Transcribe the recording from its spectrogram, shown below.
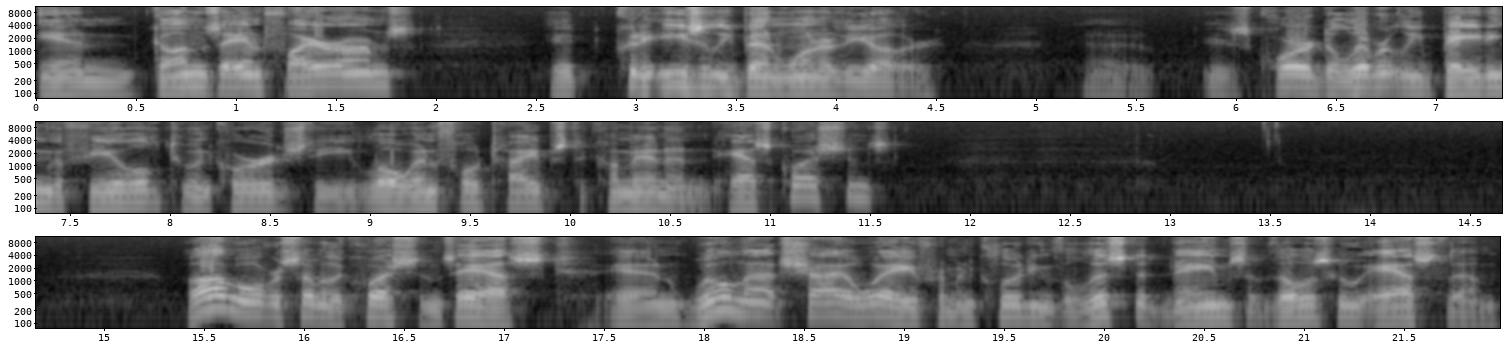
In guns and firearms, it could have easily been one or the other. Uh, is Quora deliberately baiting the field to encourage the low info types to come in and ask questions? I'll go over some of the questions asked and will not shy away from including the listed names of those who asked them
